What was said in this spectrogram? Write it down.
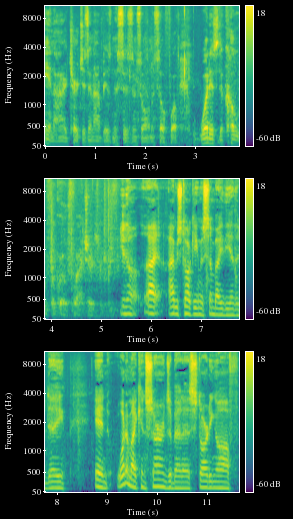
in our churches and our businesses and so on and so forth? What is the code for growth for our church? You know, I, I was talking with somebody the other day, and one of my concerns about us starting off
